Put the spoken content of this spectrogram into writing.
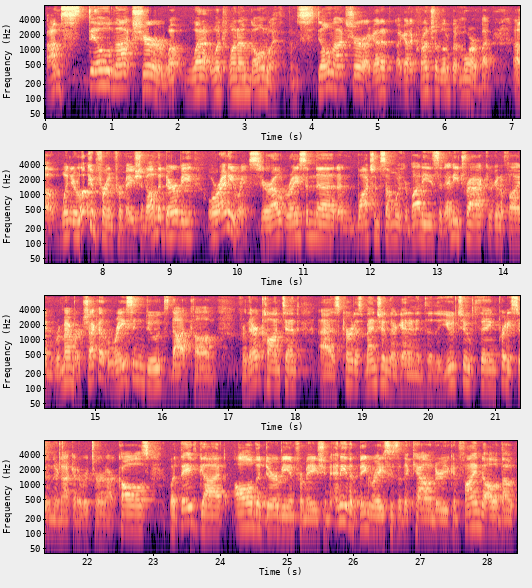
I'm still not sure what what which one I'm going with. I'm still not sure. I gotta I gotta crunch a little bit more. But uh, when you're looking for information on the Derby or any race, you're out racing uh, and watching some with your buddies at any track, you're gonna find. Remember, check out RacingDudes.com for their content. As Curtis mentioned, they're getting into the YouTube thing. Pretty soon, they're not going to return our calls, but they've got all the Derby information, any of the big races of the calendar. You can find all about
